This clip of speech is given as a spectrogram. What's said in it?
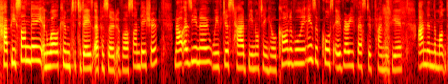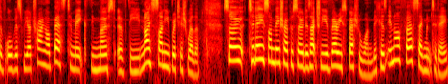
happy Sunday and welcome to today's episode of our Sunday show. Now, as you know, we've just had the Notting Hill Carnival. It is, of course, a very festive time of year, and in the month of August, we are trying our best to make the most of the nice sunny British weather. So, today's Sunday show episode is actually a very special one because in our first segment today,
